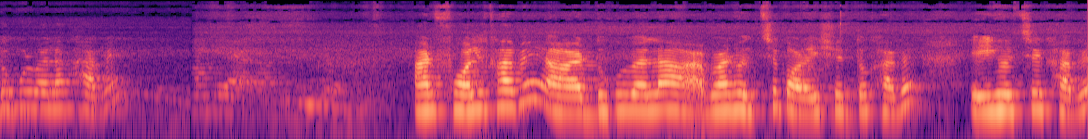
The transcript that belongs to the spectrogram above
দুপুরবেলা খাবে। আর ফল খাবে, আর দুপুরবেলা আবার হচ্ছে কড়াই সেদ্ধ খাবে, এই হচ্ছে খাবে।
